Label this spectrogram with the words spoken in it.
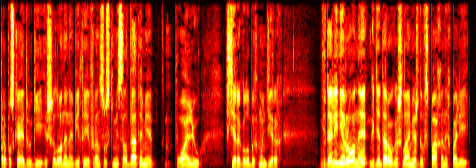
пропуская другие эшелоны, набитые французскими солдатами, пуалю в серо-голубых мундирах. В долине Роны, где дорога шла между вспаханных полей,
